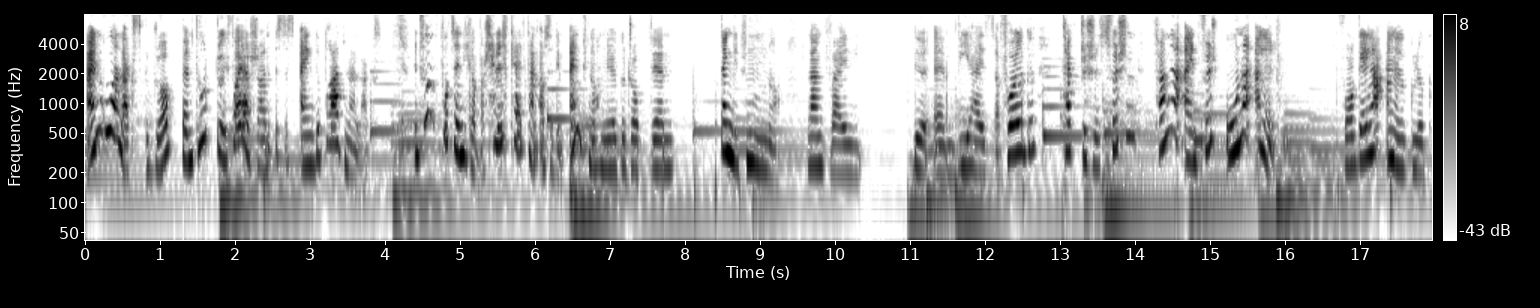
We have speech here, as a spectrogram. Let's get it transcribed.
ein roher Lachs gedroppt. Beim Tod durch Feuerschaden ist es ein gebratener Lachs. Mit 5%iger Wahrscheinlichkeit kann außerdem ein Knochenmehl gedroppt werden. Dann gibt es nur noch langweilige, ähm, wie heißt Erfolge, taktisches Fischen, fange einen Fisch ohne Angel. Vorgänger Angelglück.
